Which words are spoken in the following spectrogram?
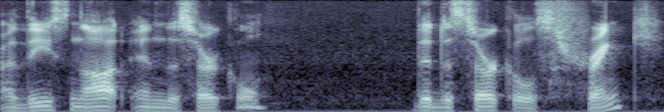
Are these not in the circle? Did the circles shrink?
